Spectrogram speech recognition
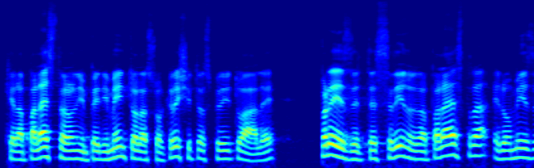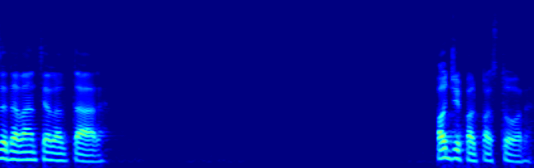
che la palestra era un impedimento alla sua crescita spirituale, prese il tesserino della palestra e lo mise davanti all'altare. Oggi fa il pastore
